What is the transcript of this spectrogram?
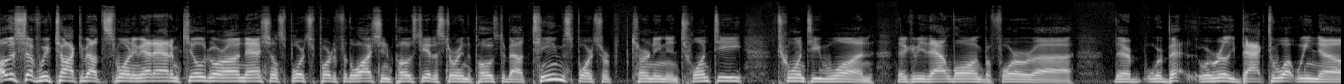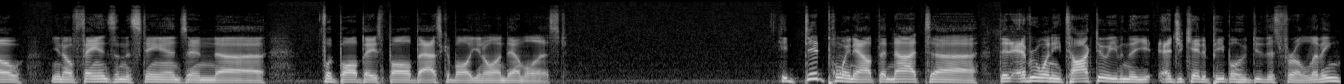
Other stuff we've talked about this morning. We had Adam Kilgore on, national sports reporter for the Washington Post. He had a story in the Post about team sports returning in 2021. That it could be that long before uh, we're ba- we're really back to what we know. You know, fans in the stands and uh, football, baseball, basketball. You know, on down the list. He did point out that not uh, that everyone he talked to, even the educated people who do this for a living,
